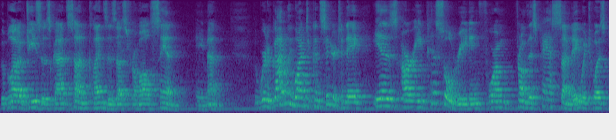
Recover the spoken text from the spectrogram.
The blood of Jesus, God's Son, cleanses us from all sin. Amen. The Word of God we want to consider today is our epistle reading from, from this past Sunday, which was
